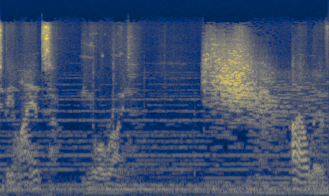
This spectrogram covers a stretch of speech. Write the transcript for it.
to the Alliance. You're right. I'll live.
